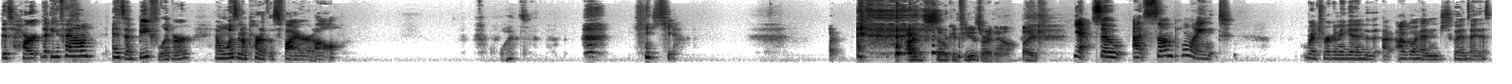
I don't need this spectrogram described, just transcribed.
"This heart that you found is a beef liver and wasn't a part of this fire at all." What? yeah. I'm so confused right now. Like, Yeah, so at some point, which we're gonna get into, the, I'll go ahead and just go ahead and say this.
